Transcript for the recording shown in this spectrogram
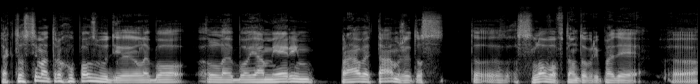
Tak to ste ma trochu pozbudili, lebo, lebo ja mierim práve tam, že to, to slovo v tomto prípade, uh,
